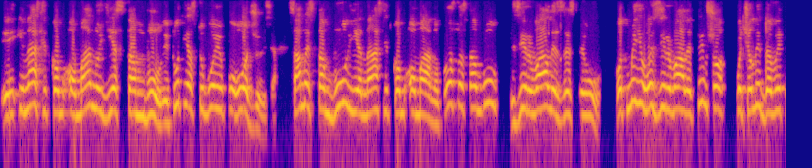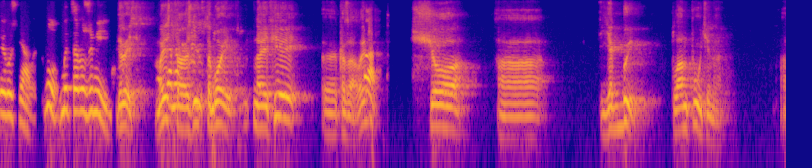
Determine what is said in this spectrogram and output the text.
і, і наслідком Оману є Стамбул. І тут я з тобою погоджуюся. Саме Стамбул є наслідком Оману. Просто Стамбул зірвали з ЗСУ. От ми його зірвали тим, що почали давити руснявих. Ну, ми це розуміємо. Дивись, ми Я з тобою на ефірі е, казали, Так. що е, якби план Путіна е,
